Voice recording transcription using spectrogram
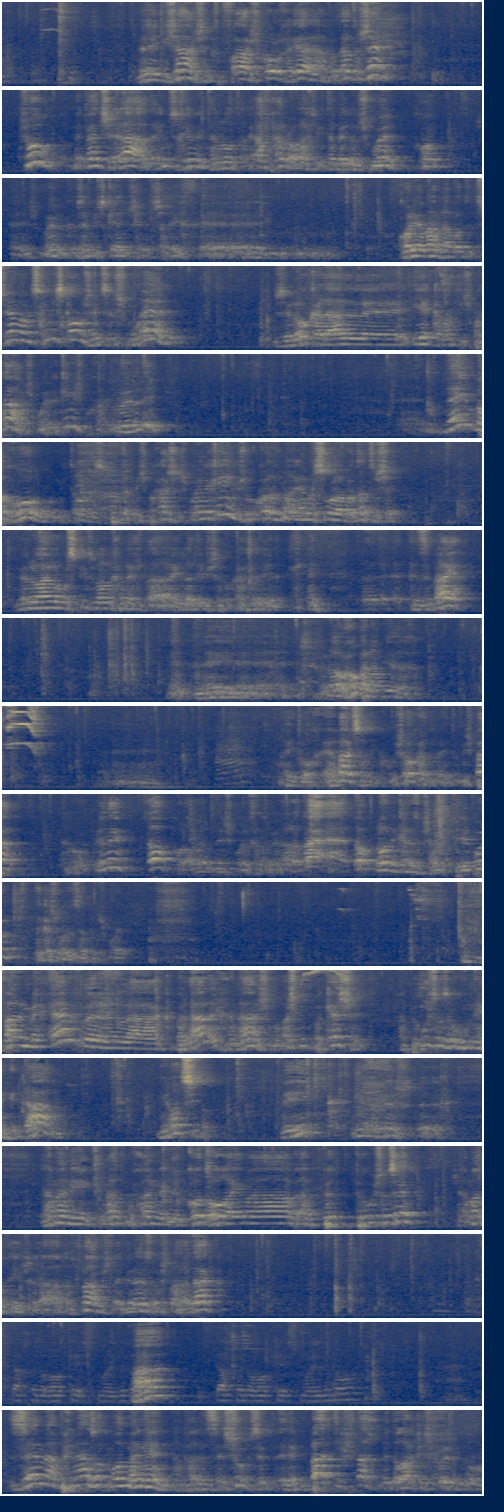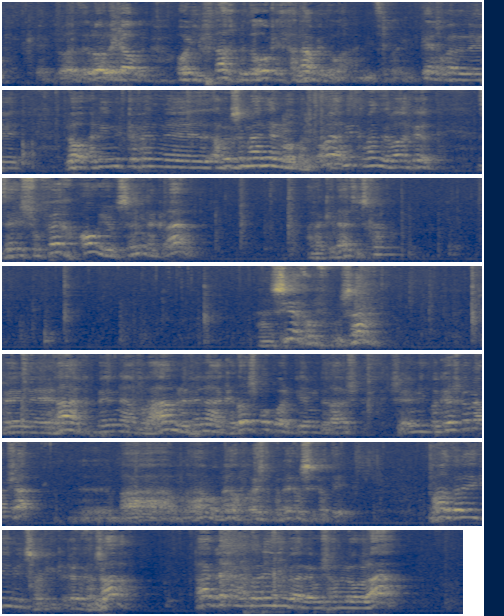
ואישה שתופרש כל חייה לעבודת השם, שוב, באמת שאלה, אז האם צריכים להתענות, הרי אף אחד לא הולך להתאבד על שמואל, נכון? שמואל כזה מסכן שצריך כל ימיו לעבוד את השם, אבל צריכים לזכור שאצל שמואל זה לא כלל אי הקמת משפחה, שמואל הקים משפחה, היו לו ילדים. די ברור מתוך הסיפור של המשפחה של שמואל הקים, שהוא כל הזמן היה מסור לעבודת השם. ולא היה לו מספיק זמן לחנך את הילדים שלו, ככה זה. זה בעיה. ולא הלכו בנם בדרך. ראיתו אחרי הבת, צריך לקרוא שוקת, ראיתו משפט. אנחנו יודעים, טוב, כל העובד בני שמואל חתומים על טוב, לא ניכנס עכשיו לפלפול, זה קשור לספר שמואל. אבל מעבר להקבלה לכנה שממש מתבקשת, הפירוש הזה הוא נהדר מעוד סיבה. והיא, אני מבקש, למה אני כמעט מוכן לרקוד הורה עם הפירוש הזה, שאמרתי, של הרשב"ם, של האבן של הרד"ק. מה? זה מהבחינה הזאת מאוד מעניין, אבל זה שוב, זה בת יפתח בדורה כשמואל בדורו. זה לא לגמרי, או יפתח בדורו כחנה בדורה, אני צריך להגיד, כן, אבל לא, אני מתכוון, אבל זה מעניין מאוד מה שאתה אומר, אני מתכוון לדבר אחר. זה שופך אור יוצא מן הכלל על עקדת יצחק. השיח המפורסם שנערך בין אברהם לבין הקדוש ברוך הוא על פי המדרש, שמתבקש גם מהפשט. בא אברהם אומר, הפרש את פניך שיחתי. אמרת לי, כי ביצחק יקרא לך זרע. אחר כך אמרת לי, ועליהו שם לעולם.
